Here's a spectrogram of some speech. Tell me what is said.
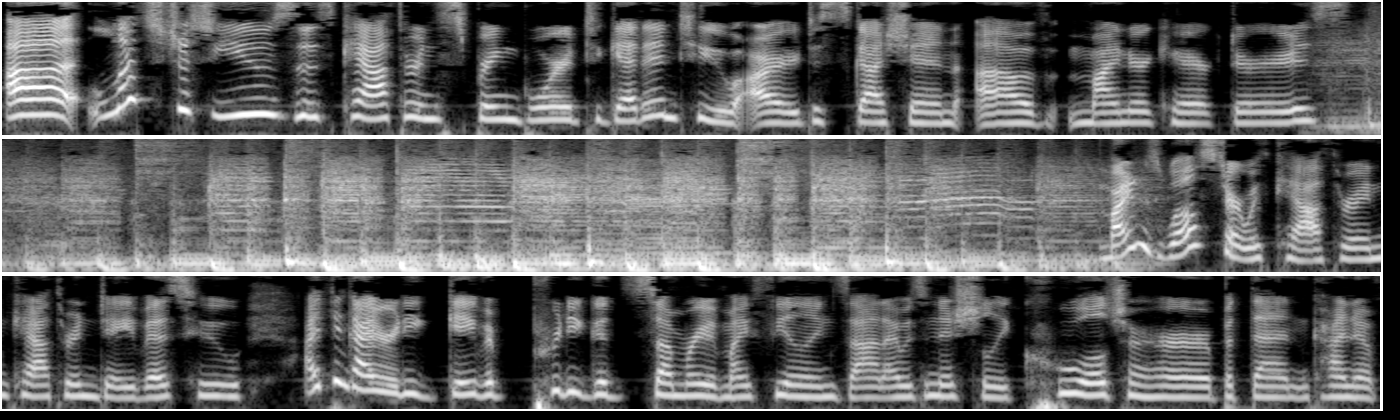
uh, let's just use this Catherine springboard to get into our discussion of minor characters. Might as well start with Catherine, Catherine Davis, who I think I already gave a pretty good summary of my feelings on. I was initially cool to her, but then kind of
